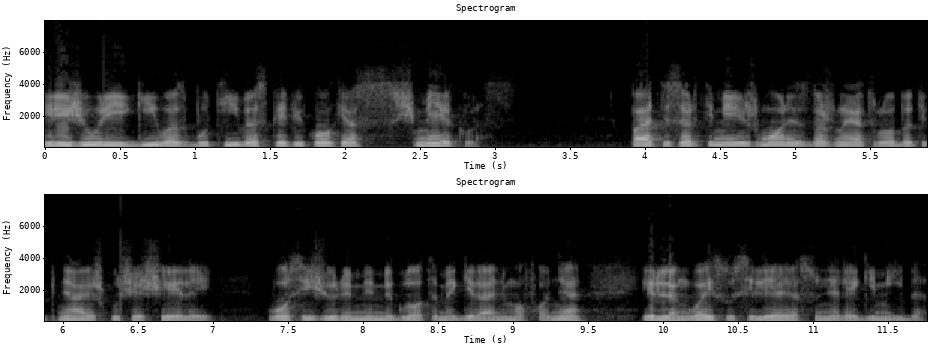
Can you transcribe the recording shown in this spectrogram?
ir įžiūri į gyvas būtybės kaip į kokias šmėklas. Patys artimieji žmonės dažnai atrodo tik neaišku šešėliai, vos įžiūrimi miglotame gyvenimo fone ir lengvai susilieja su neregimybė.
